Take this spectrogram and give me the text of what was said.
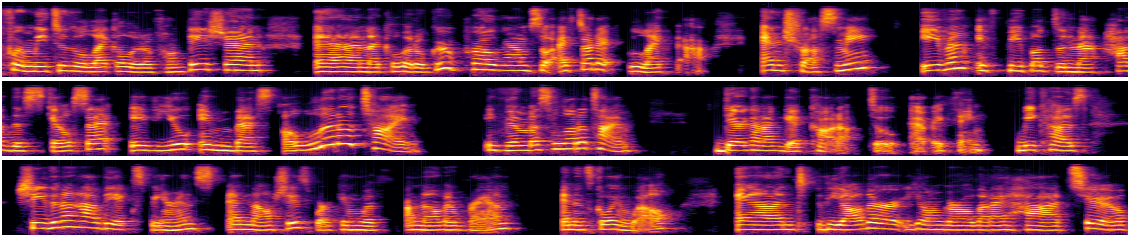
for me to do like a little foundation and like a little group program. So I started like that. And trust me, even if people do not have the skill set, if you invest a little time, if you invest a little time, they're to get caught up to everything because she didn't have the experience and now she's working with another brand and it's going well. And the other young girl that I had too,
